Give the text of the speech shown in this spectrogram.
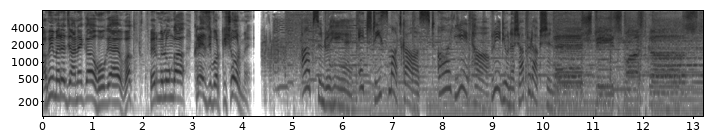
अभी मेरे जाने का हो गया है वक्त फिर मिलूँगा क्रेजी फॉर किशोर में। आप सुन रहे हैं एच डी स्मार्ट कास्ट और ये था रेडियो नशा प्रोडक्शन एचडी स्मार्ट Smartcast.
